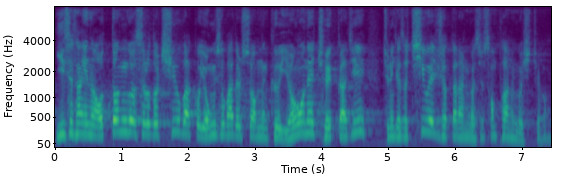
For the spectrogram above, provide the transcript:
이 세상에 있는 어떤 것으로도 치유받고 용서받을 수 없는 그 영혼의 죄까지 주님께서 치유해 주셨다는 것을 선포하는 것이죠.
